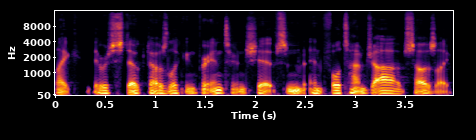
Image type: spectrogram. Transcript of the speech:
like they were stoked. I was looking for internships and, and full time jobs. So I was like,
